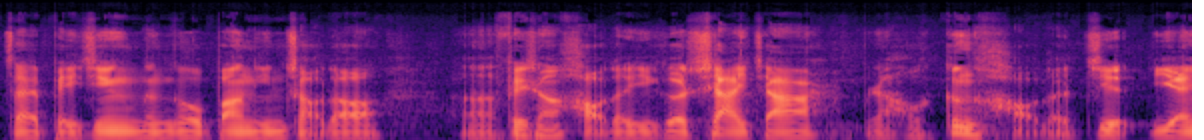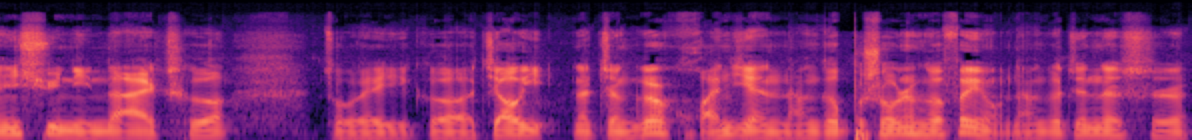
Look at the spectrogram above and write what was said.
在北京能够帮您找到呃非常好的一个下一家，然后更好的接延续您的爱车作为一个交易。那整个环节南哥不收任何费用，南哥真的是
